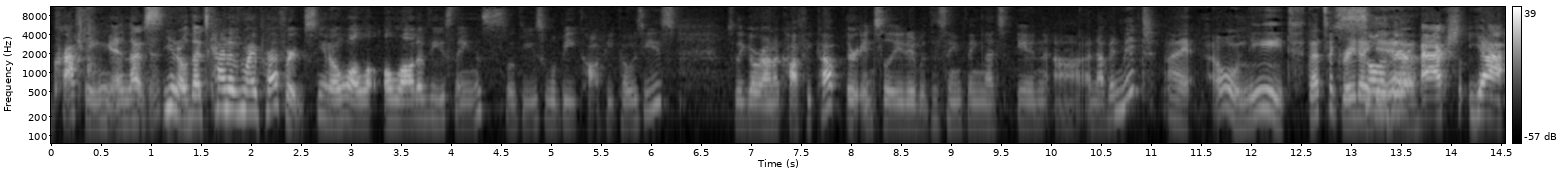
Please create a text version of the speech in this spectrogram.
crafting, and that's you know that's kind of my preference. You know, a, a lot of these things. So these will be coffee cozies. So they go around a coffee cup. They're insulated with the same thing that's in uh, an oven mitt. I oh neat. That's a great so idea. they're actually yeah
